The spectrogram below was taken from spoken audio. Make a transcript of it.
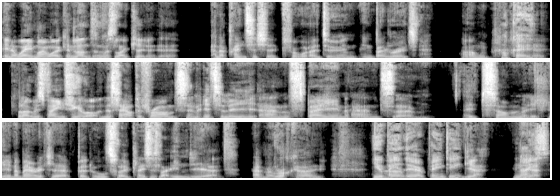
in a way, my work in London was like a, an apprenticeship for what I do in in Beirut. Um, Okay. but I was painting a lot in the south of France and Italy and Spain and um, some in America, but also places like India and Morocco. You've been Um, there painting? Yeah, Nice.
